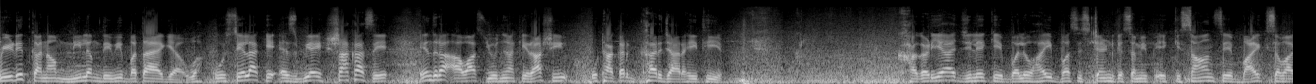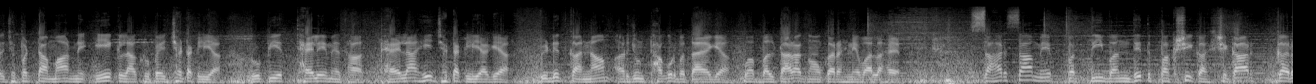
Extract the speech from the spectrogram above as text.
पीड़ित का नाम नीलम देवी बताया गया। वह कुर्सेला के एसबीआई शाखा से इंदिरा आवास योजना की राशि उठाकर घर जा रही थी। खगड़िया ज़िले के बलोहाई बस स्टैंड के समीप एक किसान से बाइक सवार झपट्टा मार ने एक लाख रुपए झटक लिया। रुपये थैले में था। थैला ही झटक लिया गया। पीड़ित का नाम अर्जुन ठाकुर बताया गया। वह बलतारा गाँव का रहने वाला है। सहरसा में प्रतिबंधित पक्षी का शिकार कर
